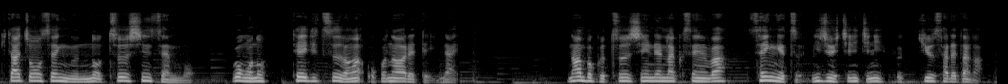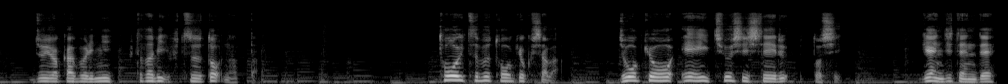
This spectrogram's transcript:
北朝鮮軍の通信線も午後の定時通話が行われていない。南北通信連絡線は先月27日に復旧されたが、14日ぶりに再び普通となった。統一部当局者は、状況を鋭意注視しているとし、現時点で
